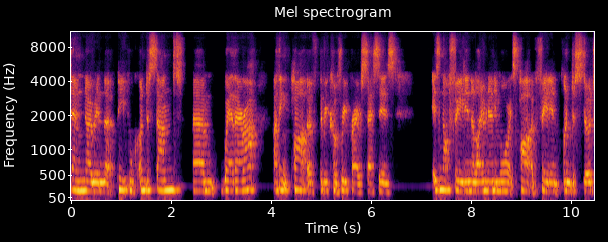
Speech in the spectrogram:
them knowing that people understand um, where they're at. I think part of the recovery process is, is not feeling alone anymore. It's part of feeling understood.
